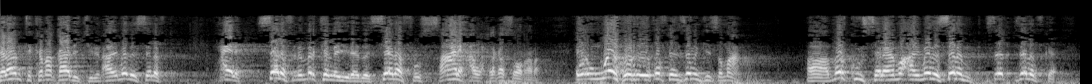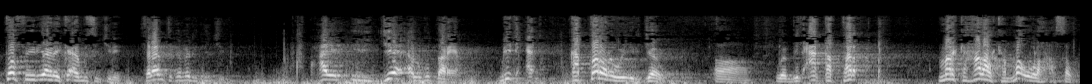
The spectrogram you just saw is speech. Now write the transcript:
salaamta kama qaadi jirin aimada salafka. Maxaa yeel salafna marka la yidhahdo salafu saalixa wax laga soo rara. Ee un waa horreeyey qofkan zamankiisa maaha markuu salaamo aimada salafka ta fiiriyaanay ka aamusi jireen. Salaamta kama ridi jirin. Maxaa yeele irjaa lagu dareema bidca qatarana way irjaaw. Waa bidca qatar. Marka hadalka ma u laha asagu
